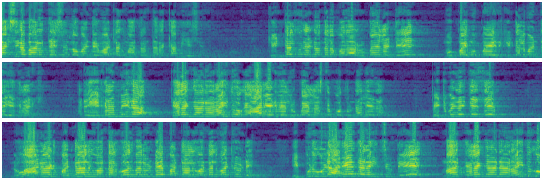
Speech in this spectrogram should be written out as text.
దక్షిణ భారతదేశంలో పండే వడ్లకు మాత్రం ధర కమ్మి చేసిండ్రు క్వింటల్కు రెండు వందల పదహారు రూపాయలంటే ముప్పై ముప్పై ఐదు క్వింటలు పండుతాయి ఎకరానికి. అంటే ఎకరం మీద తెలంగాణ రైతు ఒక ఆరు ఏడు వేల రూపాయలు నష్టపోతుండా లేదా? పెట్టుబడి అయితే సేమ్. నువ్వు ఆనాడు పద్నాలుగు వందల గోధుమలు ఉండే పద్నాలుగు వందలు వడ్లు ఉండే. ఇప్పుడు కూడా అదే ధర ఇచ్చుంటే మా తెలంగాణ రైతుకు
